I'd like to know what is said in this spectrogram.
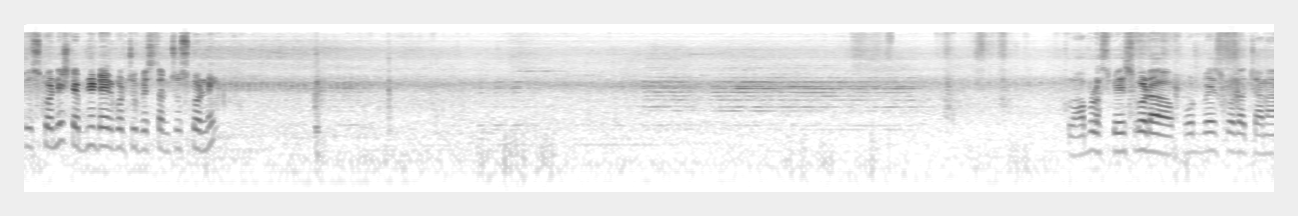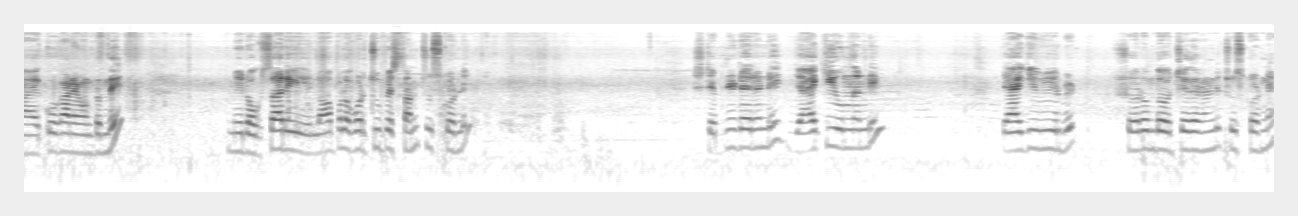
చూసుకోండి స్టెప్నీ టైర్ కూడా చూపిస్తాను చూసుకోండి. లోపల స్పేస్ కూడా ఫుడ్ బేస్ కూడా చాలా ఎక్కువగానే ఉంటుంది. మీరు ఒకసారి లోపల కూడా చూపిస్తాను చూసుకోండి. స్టెప్నీ టైర్ అండి జాకీ ఉందండి. జాకీ వీల్ బిట్ షోరూమ్తో వచ్చేదేనండి చూసుకోండి.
